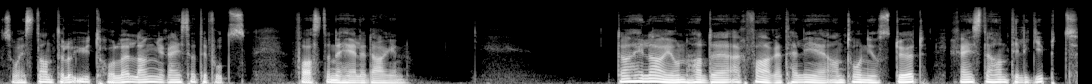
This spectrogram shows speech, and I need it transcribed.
som var i stand til å utholde lange reiser til fots, fastende hele dagen. Da Hilarion hadde erfaret hellige Antonios død, reiste han til Egypt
